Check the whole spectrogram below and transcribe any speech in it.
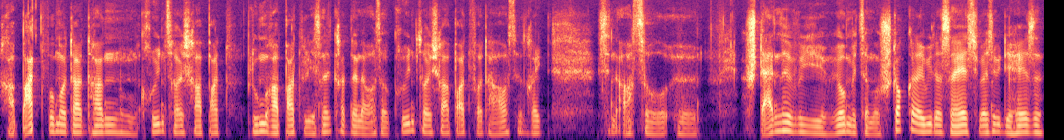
Rabatt, wo wir da haben, Grünzeugrabatt, Blumenrabatt will ich es nicht gerade nennen, aber so Grünzeugrabatt vor der Haustür direkt, sind auch so äh, Sterne wie, ja, mit so einem Stock oder wie das heißt, ich weiß nicht, wie die Häse,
